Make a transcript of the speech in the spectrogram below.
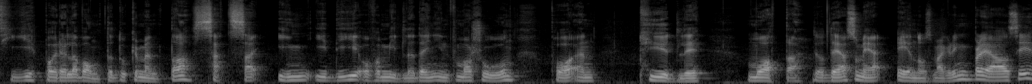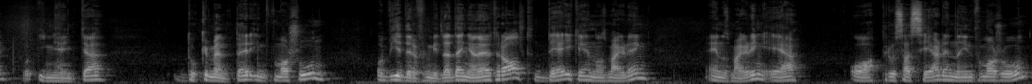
tid på relevante dokumenter, setter seg inn i de og formidler den informasjonen på en tydelig måte. Det er det som er eiendomsmegling, pleier jeg å si. Å innhente dokumenter, informasjon, og videreformidle denne nøytralt. Det er ikke eiendomsmegling. Eiendomsmegling er å prosessere denne informasjonen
